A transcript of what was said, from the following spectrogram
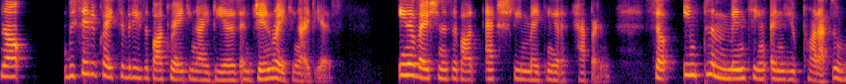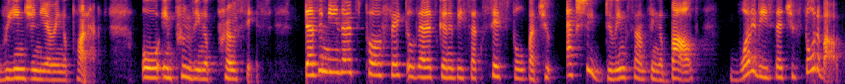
Now, we said that creativity is about creating ideas and generating ideas. Innovation is about actually making it happen. So implementing a new product or re-engineering a product or improving a process doesn't mean that it's perfect or that it's going to be successful, but you're actually doing something about what it is that you've thought about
